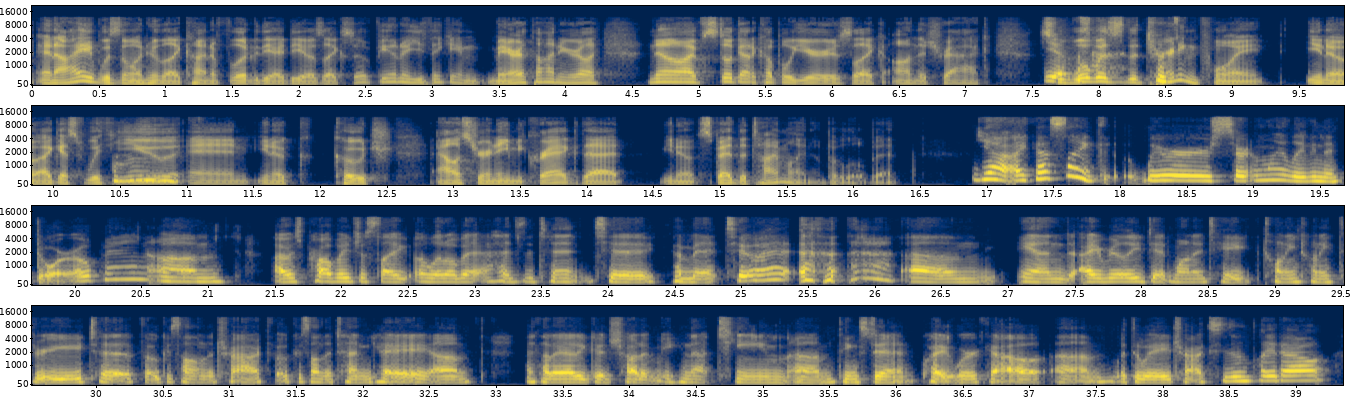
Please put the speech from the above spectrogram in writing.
And I was the one who like kind of floated the idea. I was like, so Fiona, you thinking marathon? And you're like, no, I've still got a couple years like on the track. So Yeah. what was the turning point, you know, I guess with you Um, and, you know, coach Alistair and Amy Cragg that, you know, sped the timeline up a little bit. Yeah, I guess like we were certainly leaving the door open. Um, I was probably just like a little bit hesitant to commit to it. Um, and I really did want to take 2023 to focus on the track, focus on the 10K. Um, I thought I had a good shot at making that team. Um, things didn't quite work out um, with the way track season played out.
